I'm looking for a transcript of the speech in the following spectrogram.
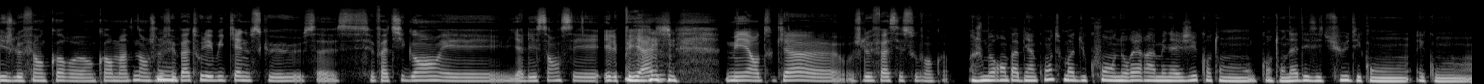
Et je le fais encore, euh, encore maintenant. Je ne le mm. fais pas tous les week-ends parce que c'est fatigant et il y a l'essence et, le péage. Mais en tout cas, euh, je le fais assez souvent. Quoi. Je me rends pas bien compte, moi, du coup, en horaire aménagé, quand on, quand on a des études et qu'on qu'on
